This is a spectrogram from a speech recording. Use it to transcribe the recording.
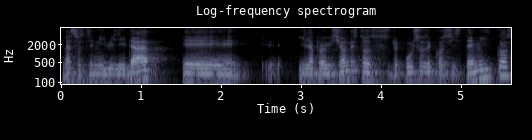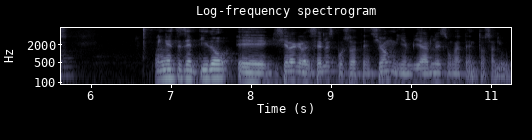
la sostenibilidad eh, y la provisión de estos recursos ecosistémicos en este sentido, eh, quisiera agradecerles por su atención y enviarles un atento saludo.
